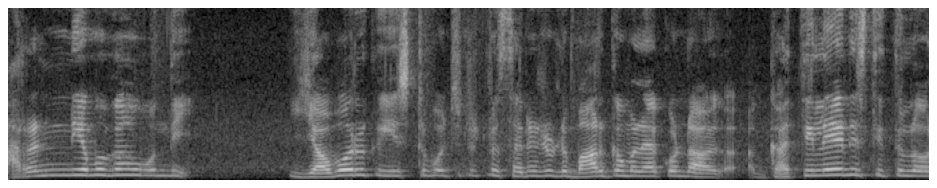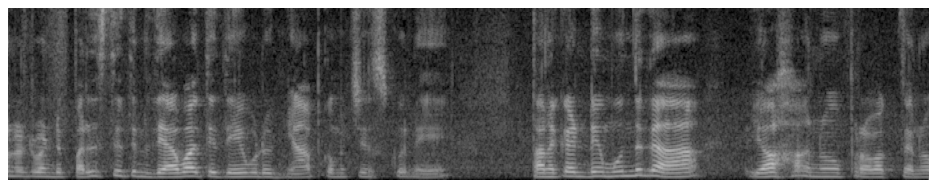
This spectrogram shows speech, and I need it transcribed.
అరణ్యముగా ఉంది. ఎవరికి ఇష్టం వచ్చినట్లు సరైనటువంటి మార్గం లేకుండా గతి లేని స్థితిలో ఉన్నటువంటి పరిస్థితిని దేవాతి దేవుడు జ్ఞాపకం చేసుకుని తనకంటే ముందుగా యోహాను ప్రవక్తను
